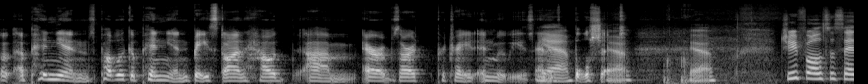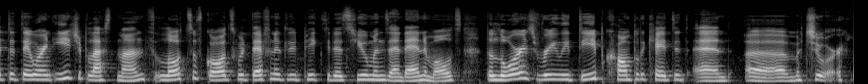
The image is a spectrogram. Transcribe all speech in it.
uh, opinions, public opinion based on how um, Arabs are portrayed in movies, and Yeah, bullshit. yeah. Yeah. Chief also said that they were in Egypt last month. Lots of gods were definitely depicted as humans and animals. The lore is really deep, complicated, and uh, mature.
